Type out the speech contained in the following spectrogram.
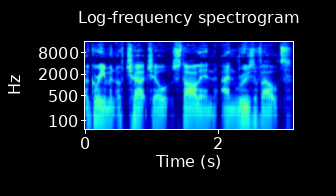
agreement of Churchill, Stalin, and Roosevelt.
